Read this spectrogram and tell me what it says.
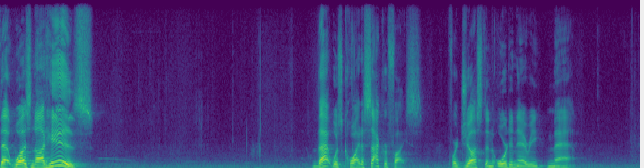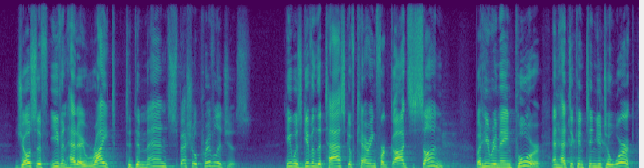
that was not his. That was quite a sacrifice for just an ordinary man. Joseph even had a right to demand special privileges. He was given the task of caring for God's son but he remained poor and had to continue to work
